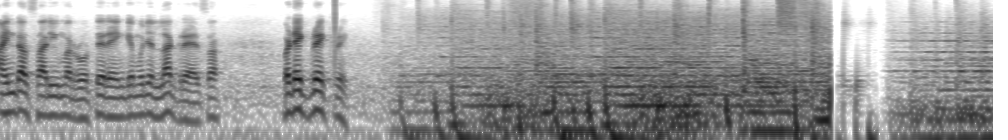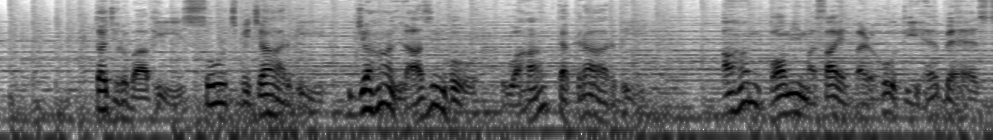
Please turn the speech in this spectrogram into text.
आइंदा सारी उम्र रोते रहेंगे। मुझे लग रहा है ऐसा। बट एक ब्रेक ब्रेक। तजुर्बा भी, सोच विचार भी, जहाँ लाजिम हो, वहाँ तकरार भी। अहम कौमी मसाइल पर होती है बहस।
